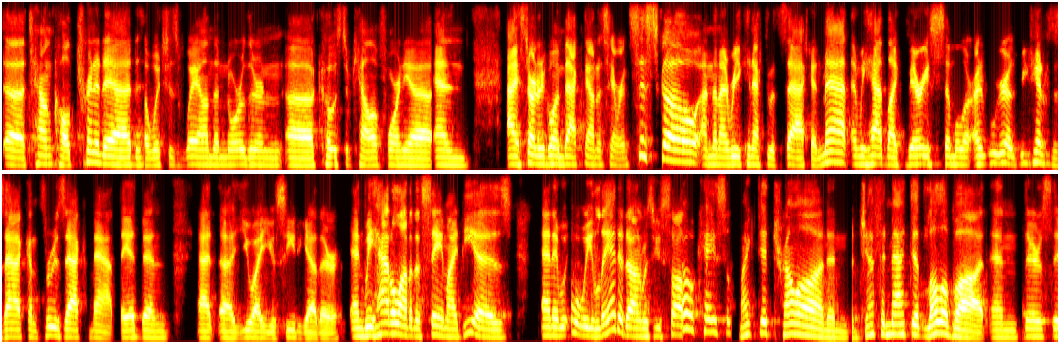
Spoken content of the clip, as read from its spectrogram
a town called Trinidad, which is way on the northern uh, coast of California. And I started going back down to San Francisco, and then I reconnected with Zach and Matt, and we had like very similar. We were reconnected with Zach, and through Zach, Matt, they had been at uh, UIUC together, and we had a lot of the same ideas. And it, what we landed on was you saw, okay, so Mike did Trellon, and Jeff and Matt did Lullabot, and there's the,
